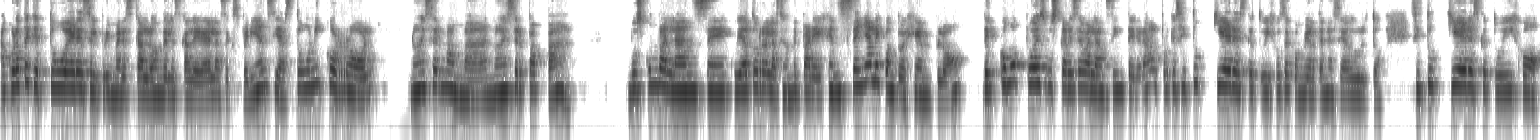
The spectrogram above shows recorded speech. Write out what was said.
Acuérdate que tú eres el primer escalón de la escalera de las experiencias. Tu único rol no es ser mamá, no es ser papá. Busca un balance, cuida tu relación de pareja, enséñale con tu ejemplo de cómo puedes buscar ese balance integral, porque si tú quieres que tu hijo se convierta en ese adulto, si tú quieres que tu hijo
